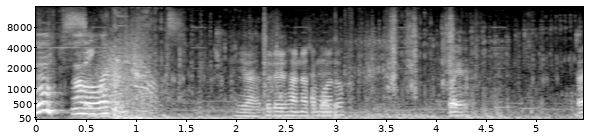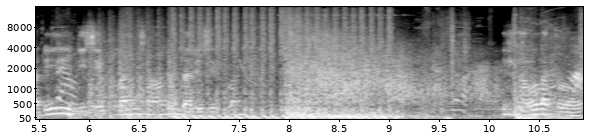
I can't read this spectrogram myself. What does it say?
Hmm, ngelek. Out. Ya, itu dari sana semua tuh. Oke. Tadi di zipline soalnya dari zipline. Ih, ngelek loh.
